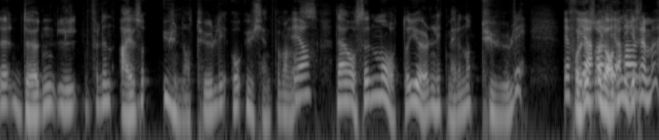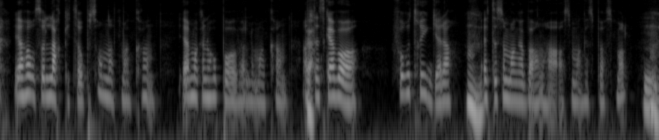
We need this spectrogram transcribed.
eh, Døden For den er jo så unaturlig og ukjent for mange av Ja. oss. Det er jo også en måte å gjøre den litt mer naturlig Ja, for jeg oss, å har- la den ligge har- fremme. Jeg har også lagt opp sånn at man kan Ja, man kan hoppe over, eller man kan At Ja. den skal være for å trygge, da. Mm. Etter så mange barn har så mange spørsmål. Mm.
